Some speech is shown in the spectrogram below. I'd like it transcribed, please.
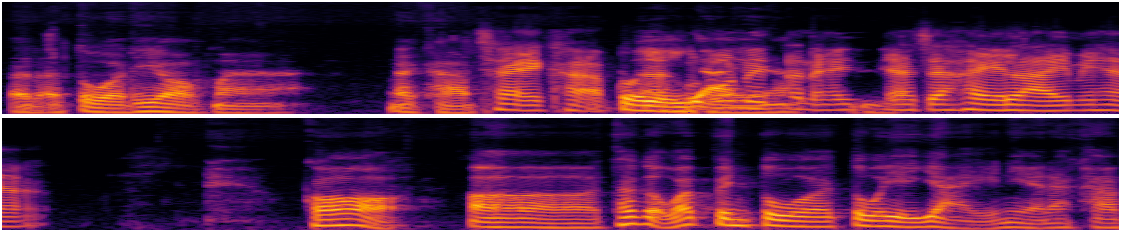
แต่ละตัวที่ออกมานะครับ ใช่ครับ ตัวใหญ่ๆนะตัวไหนอยากจะไฮไลท์ไหมฮะ ก็เอ่อถ้าเกิดว่าเป็นตัวตัวใหญ่ๆเนี่ยนะครับ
